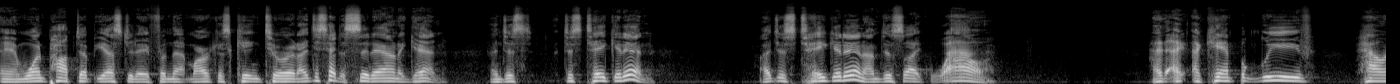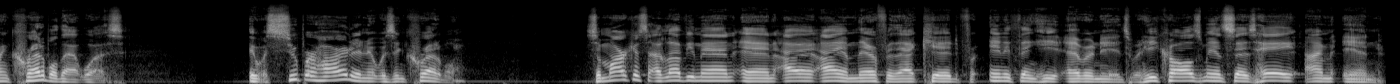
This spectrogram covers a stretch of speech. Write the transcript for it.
And one popped up yesterday from that Marcus King tour. And I just had to sit down again and just, just take it in. I just take it in. I'm just like, wow. I, I, I can't believe how incredible that was. It was super hard and it was incredible. So Marcus, I love you, man, and I, I am there for that kid for anything he ever needs. When he calls me and says, "Hey, I'm in,"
